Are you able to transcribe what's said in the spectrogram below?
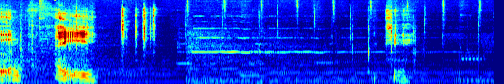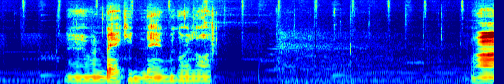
กินไปโอเคนะมันแบกหินแดงไม่ค่อยรอดอ่า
